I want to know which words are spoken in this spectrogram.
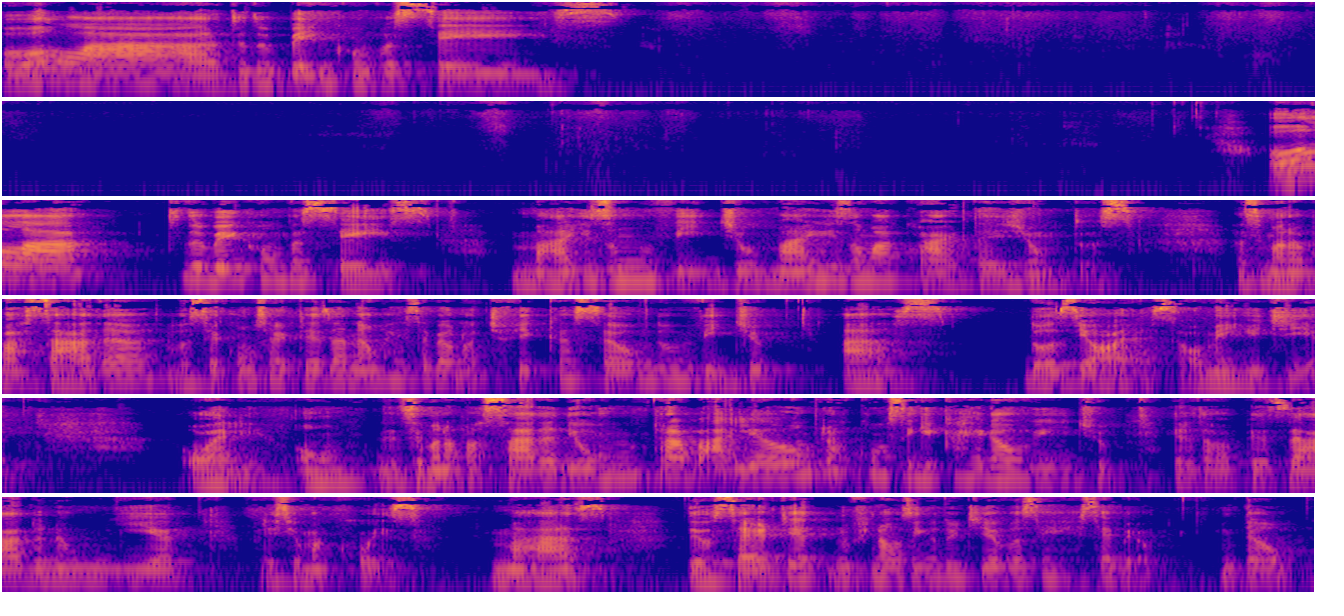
Olá, tudo bem com vocês? Olá, tudo bem com vocês? Mais um vídeo, mais uma quarta juntos. Na semana passada, você com certeza não recebeu notificação do vídeo às 12 horas, ao meio-dia. Olha, semana passada deu um trabalhão para conseguir carregar o vídeo. Ele tava pesado, não ia, parecia uma coisa. Mas deu certo e no finalzinho do dia você recebeu. Então,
